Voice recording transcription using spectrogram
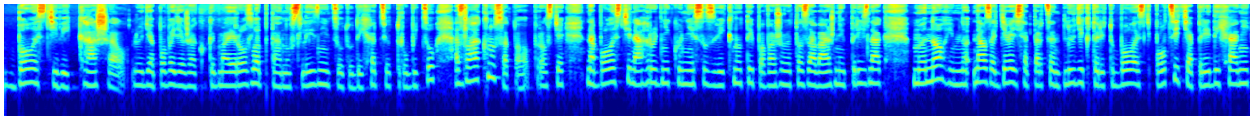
bolestivý kašel. Ľudia povedia, že ako keby mali rozleptanú slíznicu, tú dýchaciu trubicu a zláknú sa toho. Proste na bolesti na hrudníku nie sú zvyknutí, považujú to za vážny príznak. Mnohí, mno, naozaj 90% ľudí, ktorí tú bolesť pocítia pri dýchaní,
